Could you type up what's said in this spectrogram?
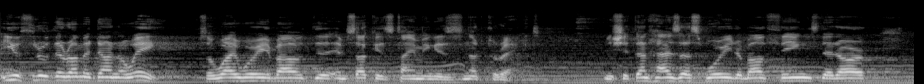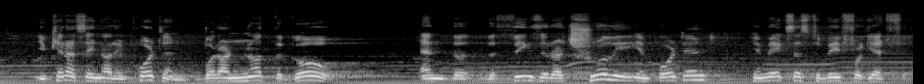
You threw the Ramadan away, so why worry about the imsak's timing is not correct. And shaitan has us worried about things that are, you cannot say not important but are not the goal. And the, the things that are truly important, he makes us to be forgetful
